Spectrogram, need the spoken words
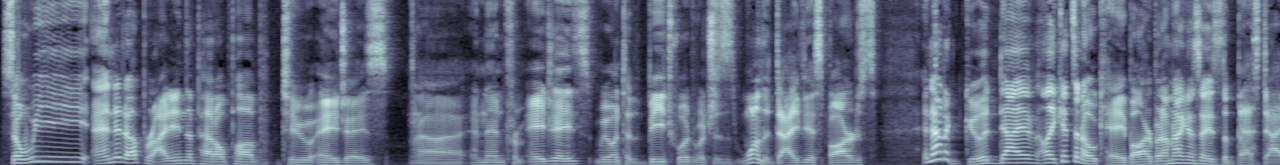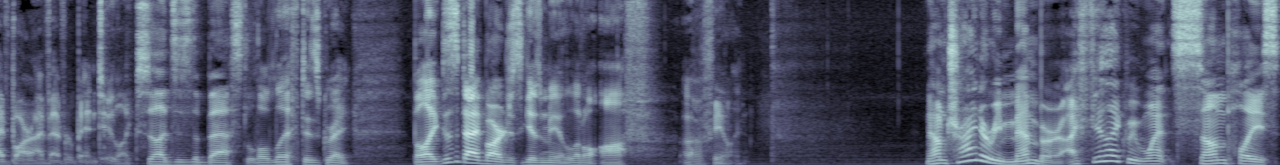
So we ended up riding the pedal pub to AJ's, uh, and then from AJ's we went to the Beechwood, which is one of the diviest bars and not a good dive. Like it's an okay bar, but I'm not gonna say it's the best dive bar I've ever been to. Like Suds is the best, the lift is great, but like this dive bar just gives me a little off of a feeling. Now I'm trying to remember. I feel like we went someplace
